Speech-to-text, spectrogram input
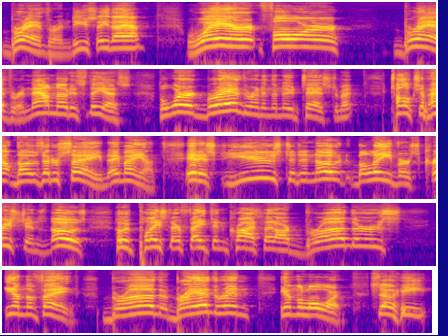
brethren. Do you see that? Wherefore, brethren. Now notice this. The word brethren in the New Testament talks about those that are saved. Amen. It is used to denote believers, Christians, those who have placed their faith in Christ that are brothers in the faith, brother, brethren in the Lord. So he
